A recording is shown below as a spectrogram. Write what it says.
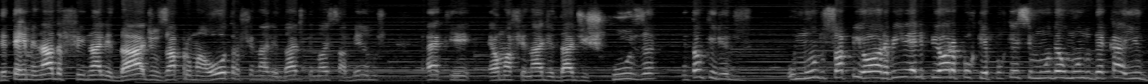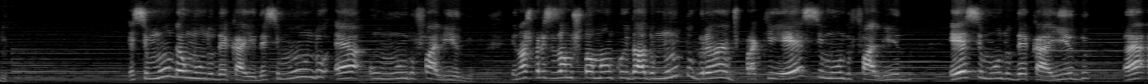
determinada finalidade, usar para uma outra finalidade que nós sabemos é, que é uma finalidade escusa. Então, queridos, o mundo só piora. E ele piora por quê? Porque esse mundo é um mundo decaído. Esse mundo é um mundo decaído, esse mundo é um mundo falido. E nós precisamos tomar um cuidado muito grande para que esse mundo falido, esse mundo decaído, é,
